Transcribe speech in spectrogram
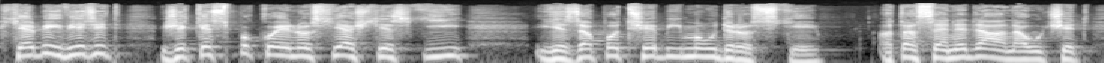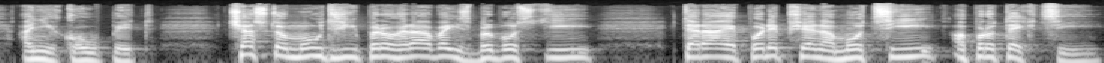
Chtěl bych věřit, že ke spokojenosti a štěstí je zapotřebí moudrosti. A ta se nedá naučit ani koupit. Často moudří prohrávají s blbostí, která je podepřena mocí a protekcí.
